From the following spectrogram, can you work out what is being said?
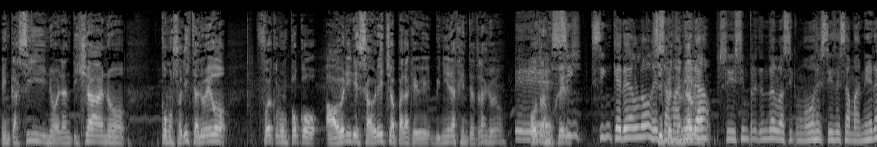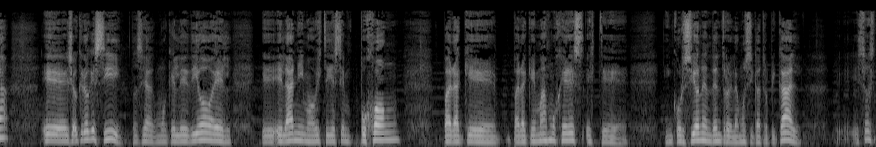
en Casino, en Antillano, como solista luego, fue como un poco abrir esa brecha para que viniera gente atrás luego? Eh, Otras mujeres. Sin, quererlo, de esa manera. Sí, sin pretenderlo, así como vos decís, de esa manera. Eh, yo creo que sí. O sea, como que le dio el, eh, el ánimo, ¿viste? Y ese empujón para que, para que más mujeres este, incursionen dentro de la música tropical. Eso, es,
